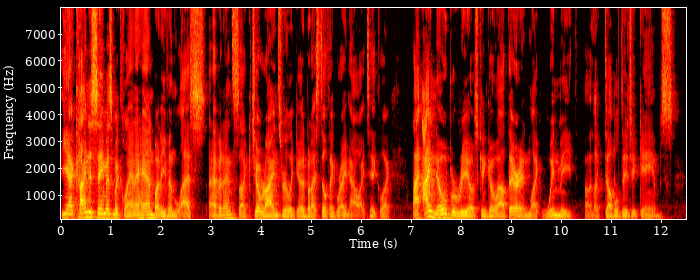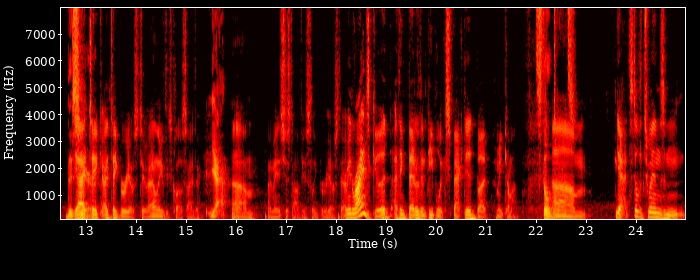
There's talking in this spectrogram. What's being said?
Yeah, kind of same as McClanahan, but even less evidence. Like Joe Ryan's really good, but I still think right now I take like I, I know Berrios can go out there and like win me uh, like double digit games this year. Yeah, I take I take Berrios too. I don't think it's close either. yeah, Um, I mean, it's just obviously Berrios there. I mean, Ryan's good. I think better than people expected, but I mean, come on. still the Twins. Um, yeah, it's still the Twins, and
